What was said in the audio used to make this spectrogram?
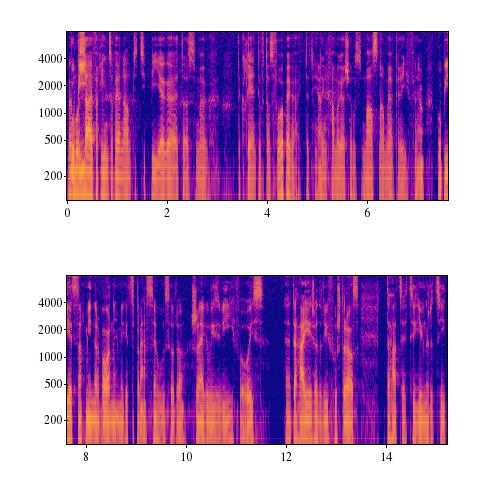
Man muss Wobei- einfach insofern antizipieren, dass man den Klient auf das vorbereitet. Und Ja. dann kann man ja schon Massnahmen ergreifen. Ja. Wobei jetzt nach meiner Wahrnehmung das Pressehaus oder schrägerweise wie von uns äh, daheim ist an der Teufelsstrasse, da hat sich in jüngerer Zeit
